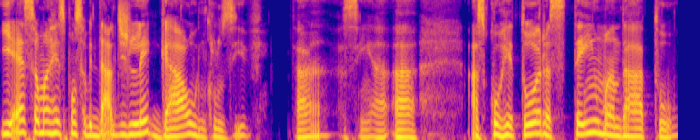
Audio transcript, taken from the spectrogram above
E essa é uma responsabilidade legal, inclusive, tá? Assim, a, a as corretoras têm um mandato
